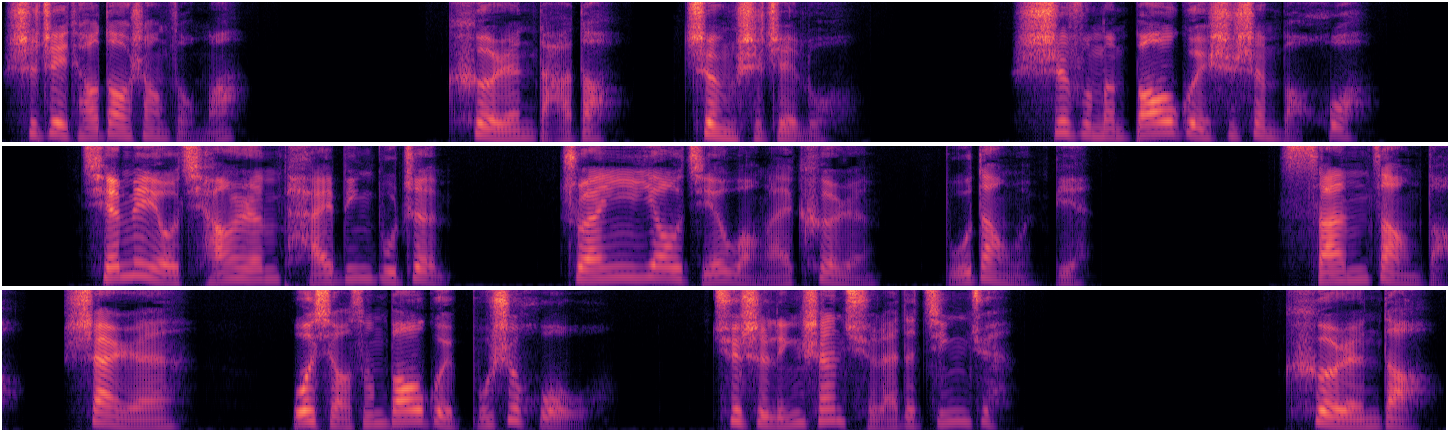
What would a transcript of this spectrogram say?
是这条道上走吗？客人答道：“正是这路。”师傅们包贵是甚宝货？前面有强人排兵布阵，专一妖劫往来客人，不当稳便。三藏道：“善人，我小僧包贵不是货物，却是灵山取来的经卷。”客人道：“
